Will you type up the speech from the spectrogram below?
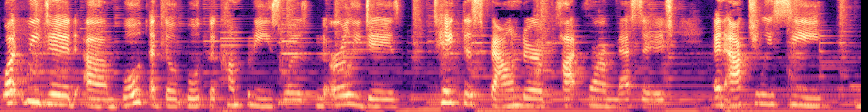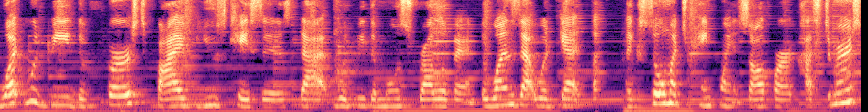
What we did um, both at the both the companies was in the early days take this founder platform message and actually see what would be the first five use cases that would be the most relevant, the ones that would get like so much pain point solved for our customers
